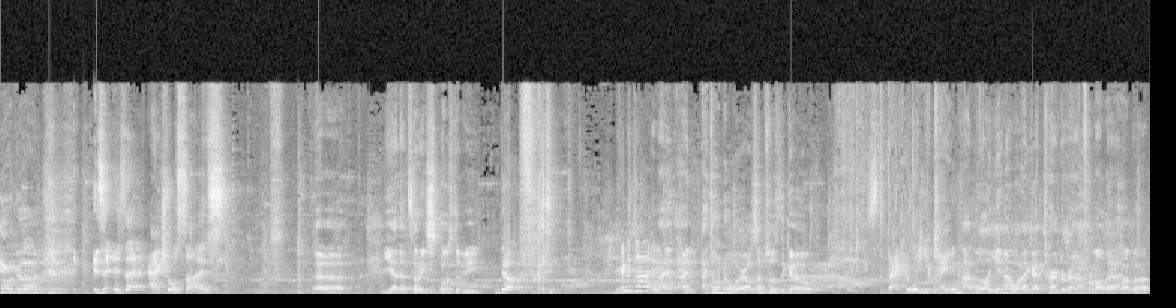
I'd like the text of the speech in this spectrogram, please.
oh god. Is it is that actual size? Uh, yeah, that's how he's supposed to be. No. You're gonna die. I, I, I don't know where else I'm supposed to go. It's the back the way you came. I, well, you know what? I got turned around from all that hubbub.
